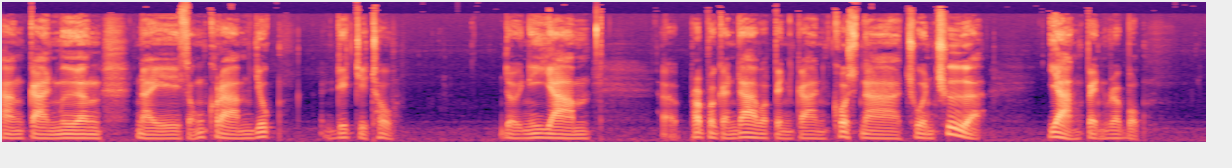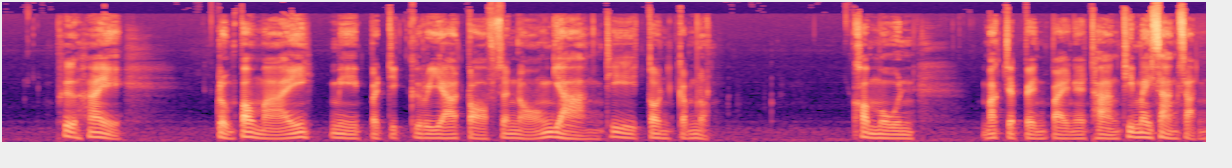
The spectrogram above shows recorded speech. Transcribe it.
ทางการเมืองในสงครามยุคดิจิทัล โดยนิยามโปรปกันดาว่าเป็นการโฆษณาชวนเชื่ออย่างเป็นระบบ เพื่อให้กลุ่มเป้าหมาย มีปฏิกิริยาตอบสนองอย่างที่ตนกำหนด ข้อมูลมักจะเป็นไปในทางที่ไม่สร้างสรรค์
